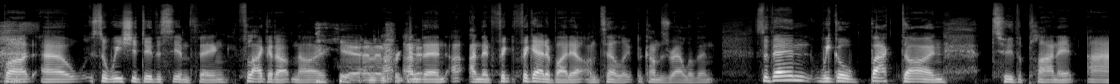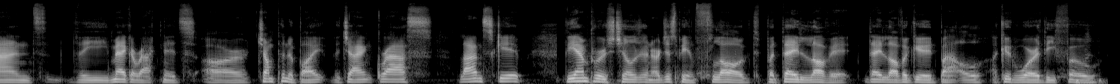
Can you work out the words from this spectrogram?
but uh, so we should do the same thing, flag it up now, yeah, and then forget, and then uh, and then forget about it until it becomes relevant. So then we go back down to the planet, and the megarachnids are jumping about the giant grass landscape. The Emperor's children are just being flogged, but they love it. They love a good battle, a good worthy foe.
